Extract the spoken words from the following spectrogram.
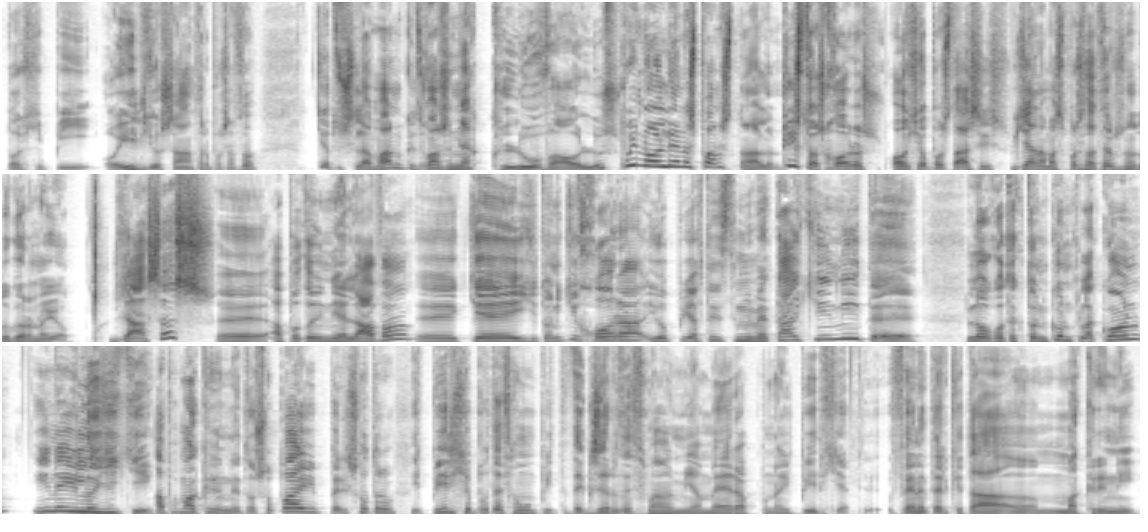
Το έχει πει ο ίδιος άνθρωπος αυτό. Και τους συλλαμβάνουν και τους βάζουν μια κλούβα όλους, που είναι όλοι ένας πάνω στον άλλον. Κλειστός χώρος, όχι αποστάσεις, για να μας προστατεύσουν από τον κορονοϊό. Γεια σας, ε, από εδώ είναι η Ελλάδα ε, και η γειτονική χώρα η οποία αυτή τη στιγμή μετακινείται λόγω τεκτονικών πλακών είναι η λογική. Απομακρύνεται όσο πάει, περισσότερο. Υπήρχε ποτέ, θα μου πείτε. Δεν ξέρω, δεν θυμάμαι μια μέρα που να υπήρχε. Φαίνεται αρκετά ε, μακρινή.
